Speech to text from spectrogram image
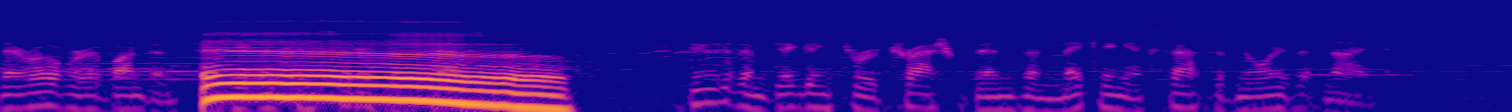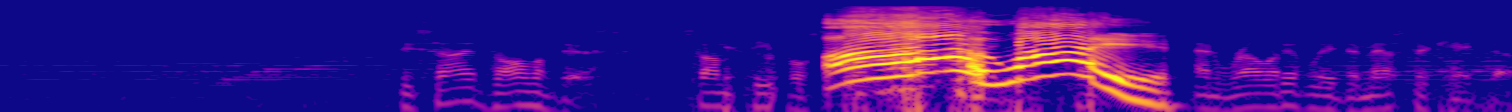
Their overabundance Ooh. due to them digging through trash bins and making excessive noise at night. Besides all of this, some people Oh! Why? and relatively domesticate them.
